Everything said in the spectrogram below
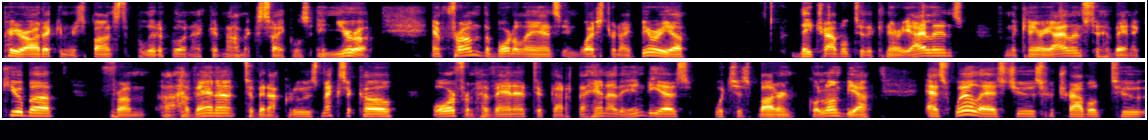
periodic in response to political and economic cycles in Europe. And from the borderlands in Western Iberia, they traveled to the Canary Islands, from the Canary Islands to Havana, Cuba, from uh, Havana to Veracruz, Mexico, or from Havana to Cartagena de Indias, which is modern Colombia, as well as Jews who traveled to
